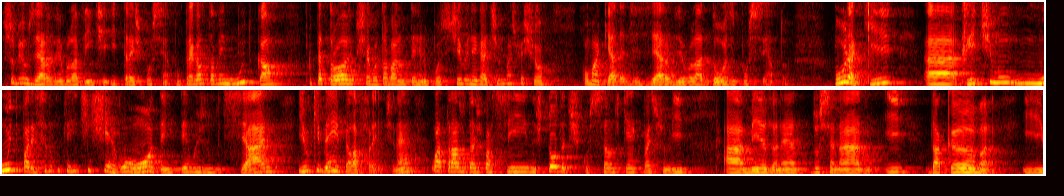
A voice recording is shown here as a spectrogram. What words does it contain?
subiu 0,23%. Um pregão também muito calmo para o petróleo, que chegou a trabalhar no terreno positivo e negativo, mas fechou com uma queda de 0,12%. Por aqui, uh, ritmo muito parecido com o que a gente enxergou ontem em termos de noticiário e o que vem pela frente. Né? O atraso das vacinas, toda a discussão de quem é que vai assumir a mesa né, do Senado e da Câmara e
